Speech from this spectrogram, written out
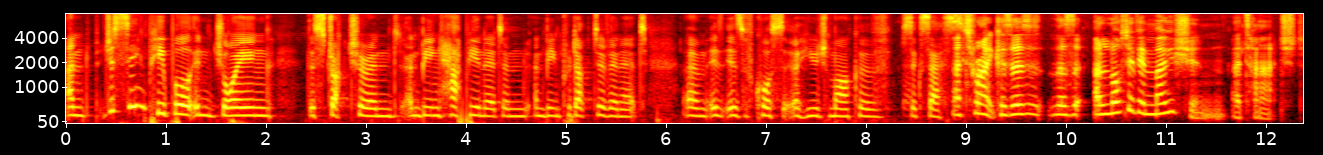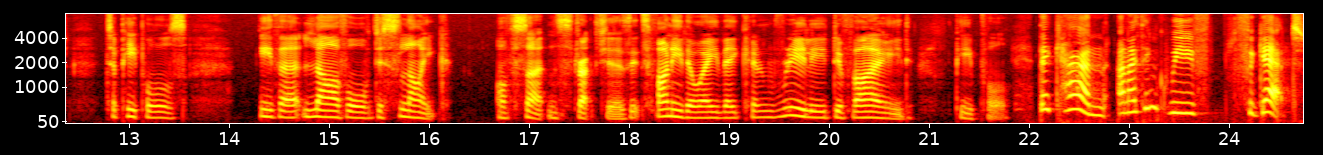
and just seeing people enjoying the structure and, and being happy in it and, and being productive in it um, is, is, of course, a huge mark of success. That's right, because there's, there's a lot of emotion attached to people's either love or dislike of certain structures. It's funny the way they can really divide people. They can. And I think we forget,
